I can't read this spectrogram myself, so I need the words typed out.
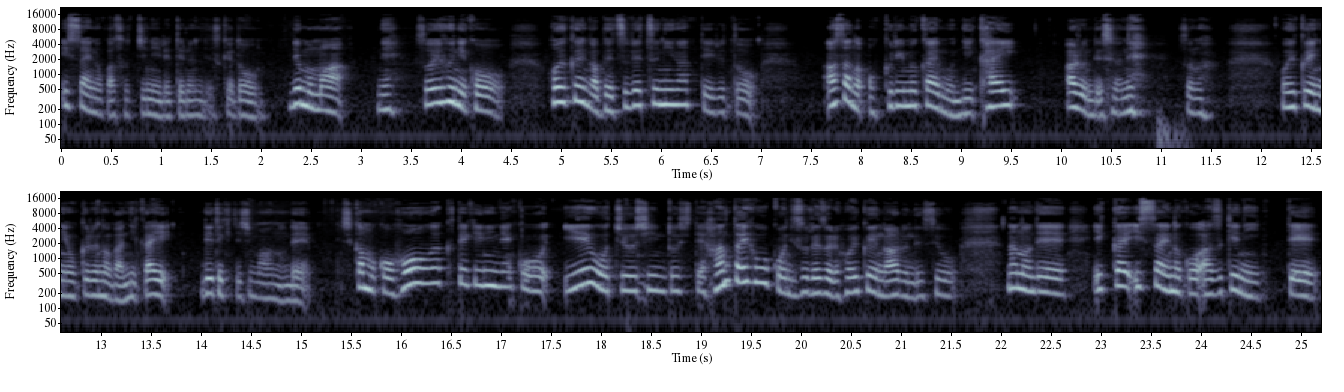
1歳の子はそっちに入れてるんですけどでもまあねそういうふうにこう保育園が別々になっていると朝の送り迎えも2回あるんですよね。その保育園に送るのが2回出てきてしまうので。しかもこう方角的にねこう家を中心として反対方向にそれぞれ保育園があるんですよ。なので1回1歳の子を預けに行って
